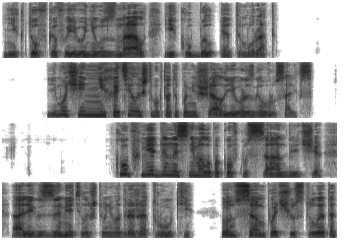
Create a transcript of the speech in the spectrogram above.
Никто в кафе его не узнал, и Куб был этому рад. Ему очень не хотелось, чтобы кто-то помешал его разговору с Алекс. Куб медленно снимал упаковку сандвича. Алекс заметила, что у него дрожат руки. Он сам почувствовал это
